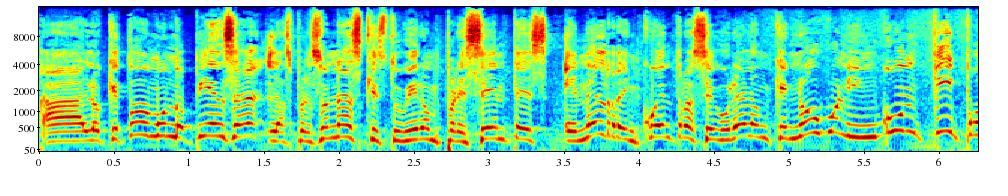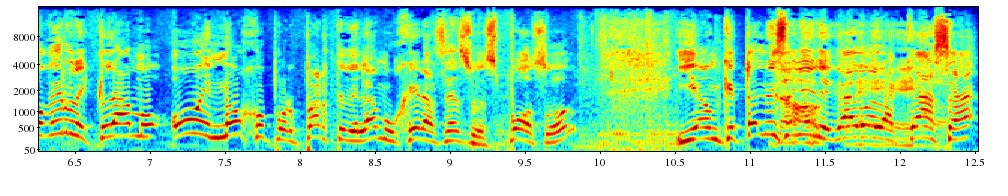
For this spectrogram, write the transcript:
a lo que todo el mundo piensa, las personas que estuvieron presentes en el reencuentro aseguraron que no hubo ningún tipo de reclamo o enojo por parte de la mujer hacia su esposo. Y aunque tal vez No haya llegado a la casa,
